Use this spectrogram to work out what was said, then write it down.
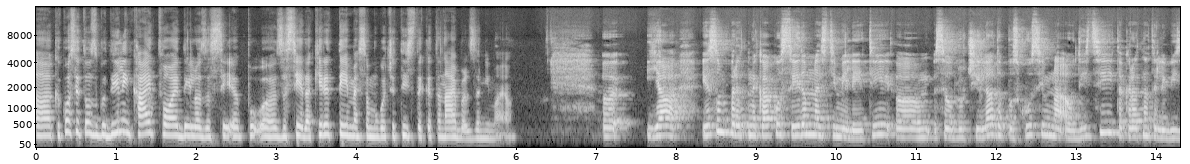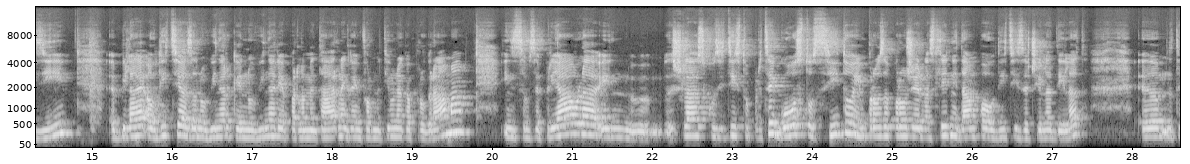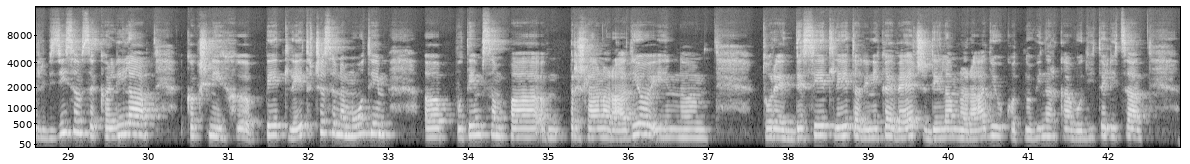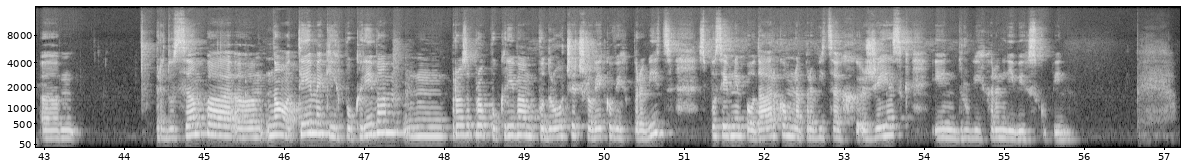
Uh, kako se je to zgodilo in kaj tvoje delo zaseda, kje teme so mogoče tiste, ki te najbolj zanimajo? Uh. Ja, jaz sem pred nekako 17 leti um, se odločila, da poskusim na audiciji, takrat na televiziji. Bila je audicija za novinarke in novinarje parlamentarnega informativnega programa, in sem se prijavila in um, šla skozi tisto precej gosto sito, in pravzaprav že naslednji dan po audiciji začela delati. Um, na televiziji sem se kalila kakšnih uh, pet let, če se ne motim, uh, potem sem pa um, prešla na radio in torej deset let ali nekaj več delam na radiju kot novinarka, voditeljica. Um, predvsem pa um, no, teme, ki jih pokrivam, um, pravzaprav pokrivam področje človekovih pravic s posebnim poudarkom na pravicah žensk in drugih hranljivih skupin.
